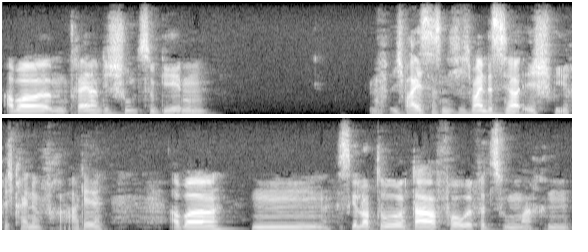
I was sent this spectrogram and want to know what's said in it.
aber einem Trainer die Schuld zu geben, ich weiß es nicht. Ich meine, das ist ja eh schwierig, keine Frage. Aber mh, hm, Skelotto da Vorwürfe zu machen,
